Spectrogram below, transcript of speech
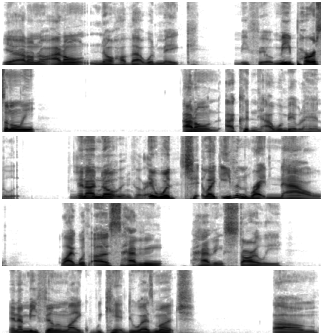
Yeah, I don't know. I don't know how that would make me feel. Me personally, I don't I couldn't I wouldn't be able to handle it. You- and I know right it would ch- like even right now like with us having having Starly and uh, me feeling like we can't do as much um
